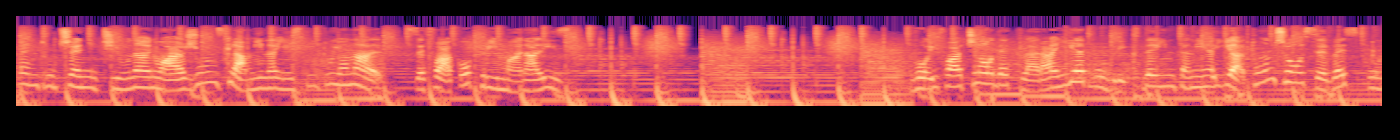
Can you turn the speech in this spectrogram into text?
pentru ce niciuna nu a ajuns la mine instituțional, se fac o primă analiză. Voi face o declarație public de intenție atunci o să vă spun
